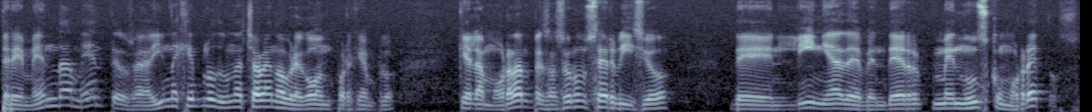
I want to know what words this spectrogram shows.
tremendamente. O sea, hay un ejemplo de una chava en Obregón, por ejemplo, que la morra empezó a hacer un servicio de en línea de vender menús como retos.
